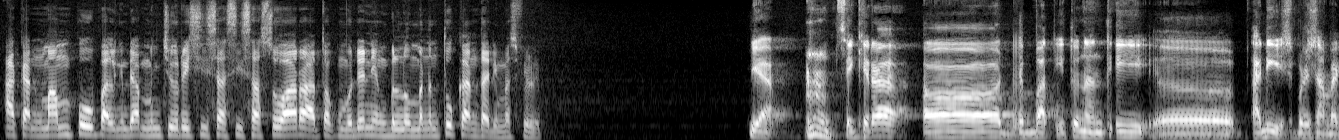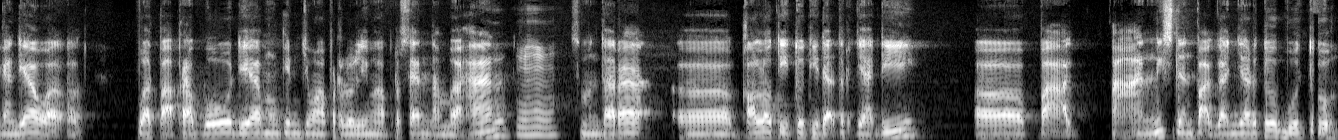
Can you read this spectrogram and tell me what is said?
akan mampu paling tidak mencuri sisa-sisa suara atau kemudian yang belum menentukan tadi, Mas Philip? Ya, saya kira uh, debat itu nanti uh, tadi seperti disampaikan di awal, buat Pak Prabowo dia mungkin cuma perlu lima persen tambahan, mm -hmm. sementara uh, kalau itu tidak terjadi, uh, Pak Pak Anies dan Pak Ganjar itu butuh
